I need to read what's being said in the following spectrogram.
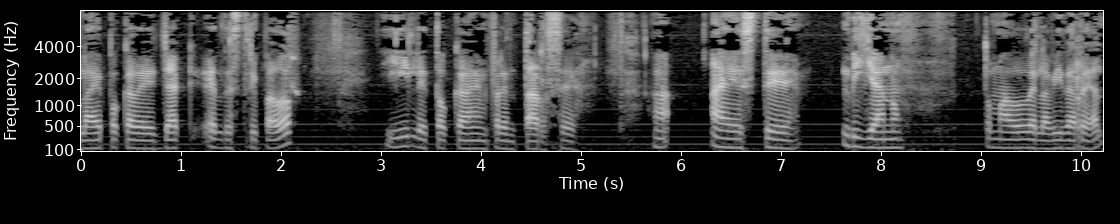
la época de Jack el Destripador y le toca enfrentarse a, este villano tomado de la vida real.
